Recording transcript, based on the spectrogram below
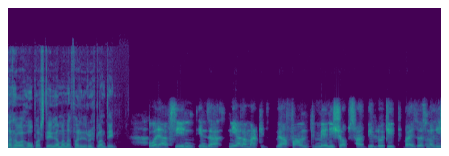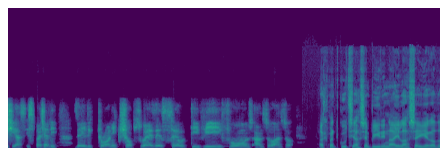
Þar hafa hópar stegamanna farið rupplandi. What I've seen in the Niala market, we have found many shops have been looted by those militias, especially the electronic shops where they sell TV, phones and so on so. Ahmed Gutsja sem býr í Næla segir að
